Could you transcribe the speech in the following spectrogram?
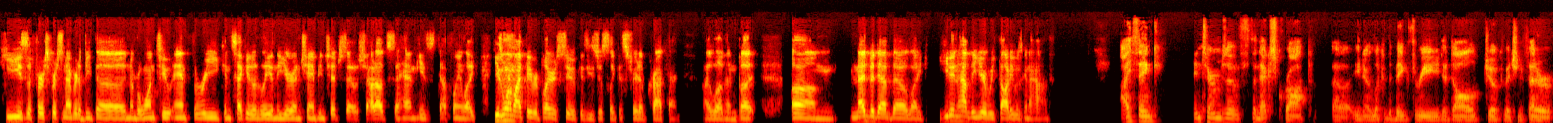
He's the first person ever to beat the number one, two, and three consecutively in the year-end championship. So shout outs to him. He's definitely like he's one of my favorite players too because he's just like a straight up crackhead. I love him. But um, Medvedev though, like he didn't have the year we thought he was going to have. I think in terms of the next crop, uh, you know, look at the big three: Nadal, Djokovic, and Federer.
